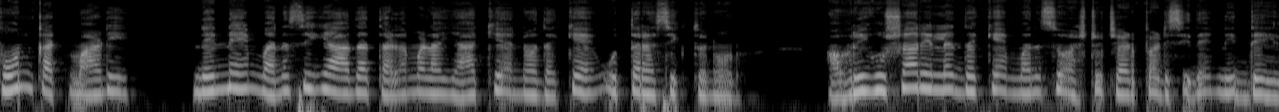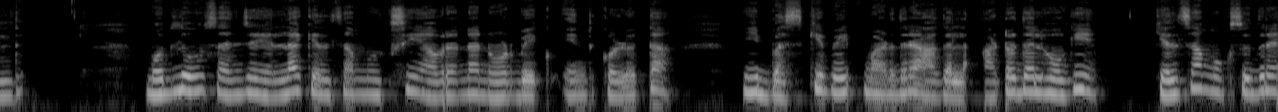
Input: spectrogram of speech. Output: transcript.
ಫೋನ್ ಕಟ್ ಮಾಡಿ. ನಿನ್ನೆ ಮನಸ್ಸಿಗೆ ಆದ ತಳಮಳ ಯಾಕೆ ಅನ್ನೋದಕ್ಕೆ ಉತ್ತರ ಸಿಕ್ತು ನೋಡು. ಅವ್ರಿಗೆ ಹುಷಾರಿಲ್ಲದಕ್ಕೆ ಮನಸ್ಸು ಅಷ್ಟು ಚಡ್ಪಡಿಸಿದೆ, ನಿದ್ದೆ ಇಲ್ಲದೆ ಮೊದಲು ಸಂಜೆ ಎಲ್ಲ ಕೆಲಸ ಮುಗಿಸಿ ಅವರನ್ನು ನೋಡಬೇಕು ಎಂದುಕೊಳ್ಳುತ್ತಾ, ಈ ಬಸ್ಗೆ ವೆಯ್ಟ್ ಮಾಡಿದ್ರೆ ಆಗಲ್ಲ. ಆಟೋದಲ್ಲಿ ಹೋಗಿ ಕೆಲಸ ಮುಗಿಸಿದ್ರೆ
